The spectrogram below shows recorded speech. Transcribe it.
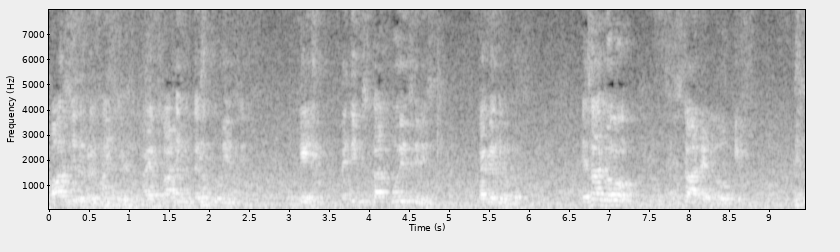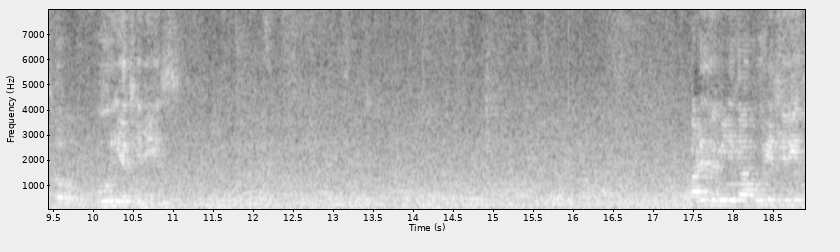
Partial differential equation. I am starting with a Fourier series. Okay. I think start Fourier series. Pack the numbers. Yes or no? Started. Okay. So Fourier series. படித is the meaning of Fourier series?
